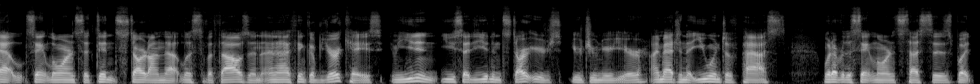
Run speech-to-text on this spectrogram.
at St. Lawrence that didn't start on that list of a thousand. And I think of your case, I mean, you didn't. You said you didn't start your your junior year. I imagine that you wouldn't have passed whatever the St. Lawrence test is, but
